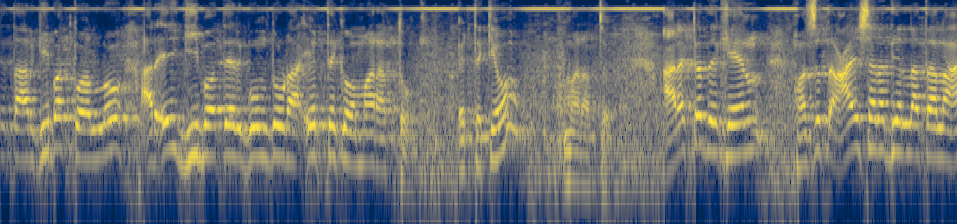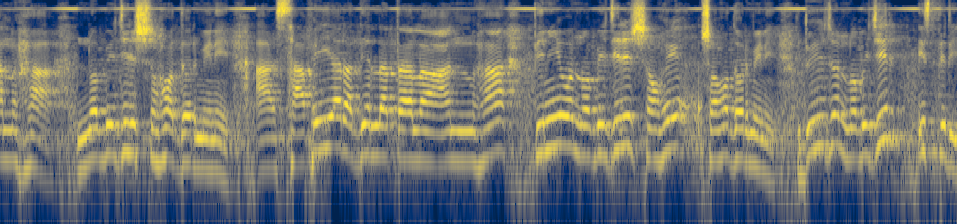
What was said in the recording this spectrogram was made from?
তার গিবত করল আর এই গিবতের গুমতোড়া এর থেকেও মারাত্মক। এর থেকেও মারাত্মক। আরেকটা দেখেন হজরত আয়েশা রাদিয়াল্লাহ তালা আনহা নবীজির সহধর্মিনী আর সাফিয়া রাদিয়াল্লাহ তালা আনহা তিনিও নবীজির সহ সহধর্মিনী দুইজন নবীজির স্ত্রী।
